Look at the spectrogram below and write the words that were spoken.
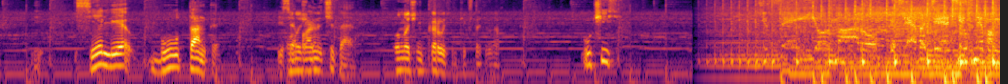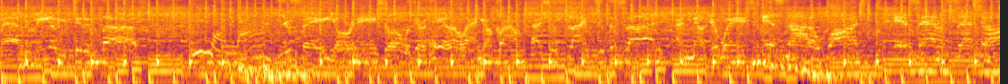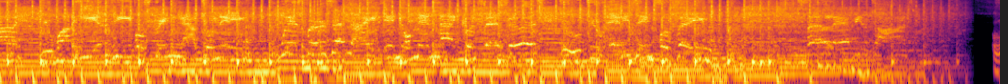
Селебутанте. Если Он я очень- правильно читаю. Он очень коротенький, кстати, да. Учись. You say you're a model. It's evident you've never met me or you didn't love. Ooh la la. You say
